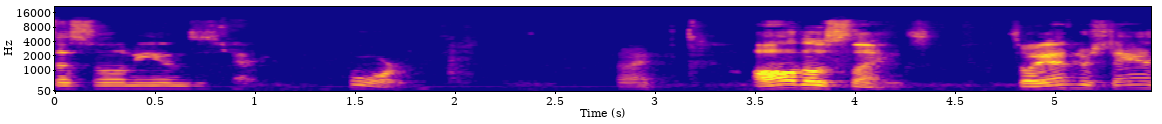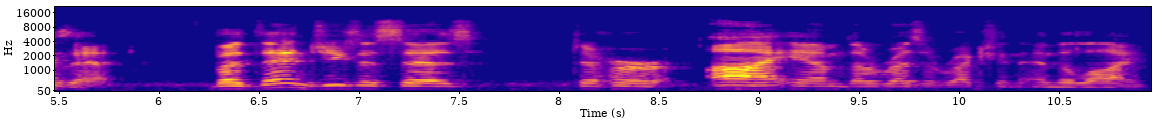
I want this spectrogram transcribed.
Thessalonians 4. Right? All those things. So he understands that. But then Jesus says to her, I am the resurrection and the life.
